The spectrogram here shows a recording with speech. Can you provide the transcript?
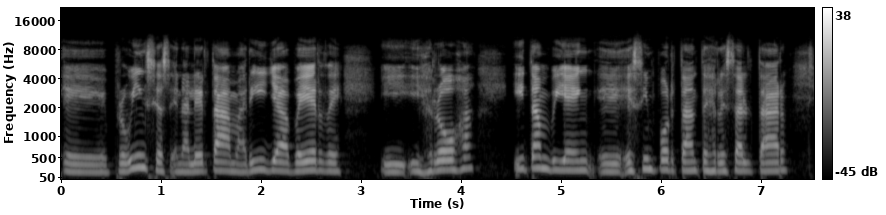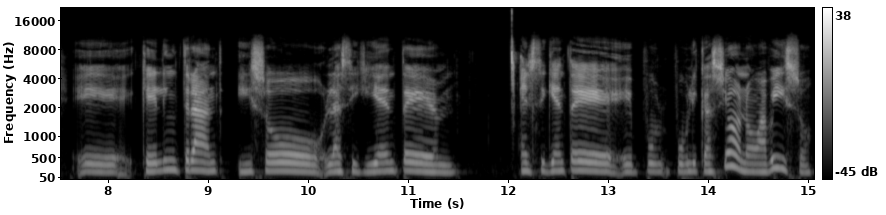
eh, provincias en alerta amarilla, verde y, roja. Y también eh, es importante resaltar que el Intrant hizo la siguiente, el siguiente publicación o aviso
